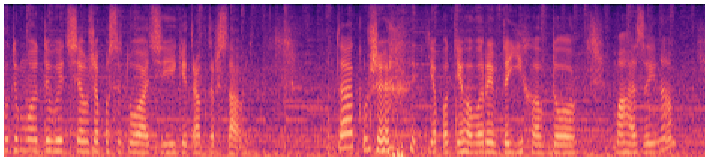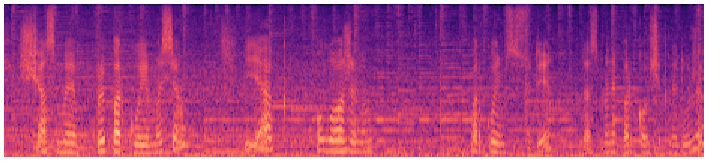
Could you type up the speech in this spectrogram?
будемо дивитися вже по ситуації, який трактор ставить. Так, уже я поки говорив, доїхав до магазина. Зараз ми припаркуємося, як положено. Паркуємося сюди. Да, з мене парковщик не дуже.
